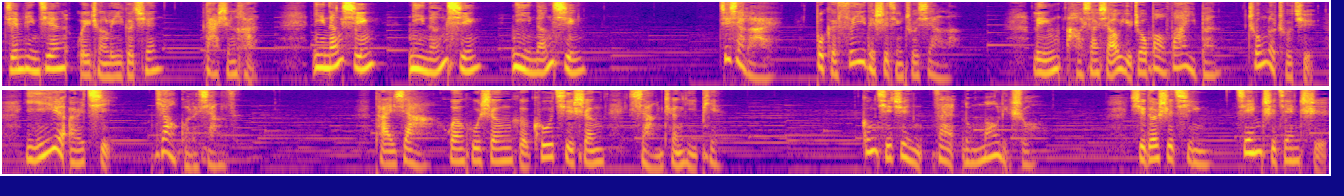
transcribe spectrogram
肩并肩围成了一个圈，大声喊：“你能行，你能行，你能行！”接下来，不可思议的事情出现了，灵好像小宇宙爆发一般冲了出去，一跃而起，跳过了箱子。台下欢呼声和哭泣声响成一片。宫崎骏在《龙猫》里说：“许多事情坚持坚持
